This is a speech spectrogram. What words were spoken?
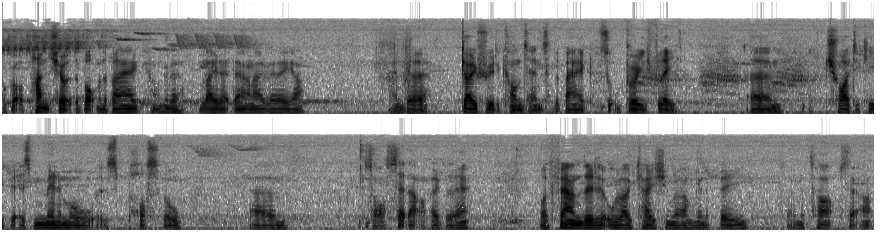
I've got a puncher at the bottom of the bag. I'm going to lay that down over there and uh, go through the contents of the bag sort of briefly. Um, I've tried to keep it as minimal as possible. Um, so I'll set that up over there. I've found the little location where I'm going to be. So my tarp set up.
